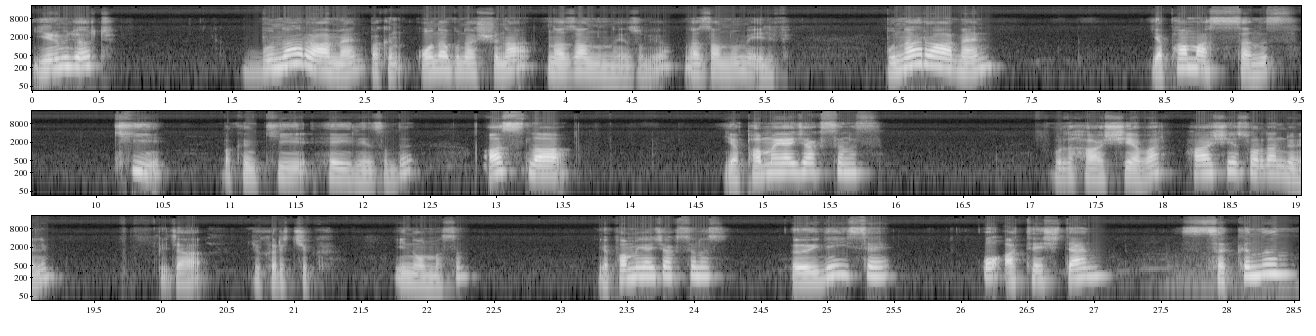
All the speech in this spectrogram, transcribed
24. Buna rağmen bakın ona buna şuna nazan yazılıyor. Nazan ve elif. Buna rağmen yapamazsanız ki bakın ki he ile yazıldı. Asla yapamayacaksınız. Burada haşiye var. Haşiye sorudan dönelim. Bir daha yukarı çık in olmasın. Yapamayacaksınız. Öyleyse o ateşten sakının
